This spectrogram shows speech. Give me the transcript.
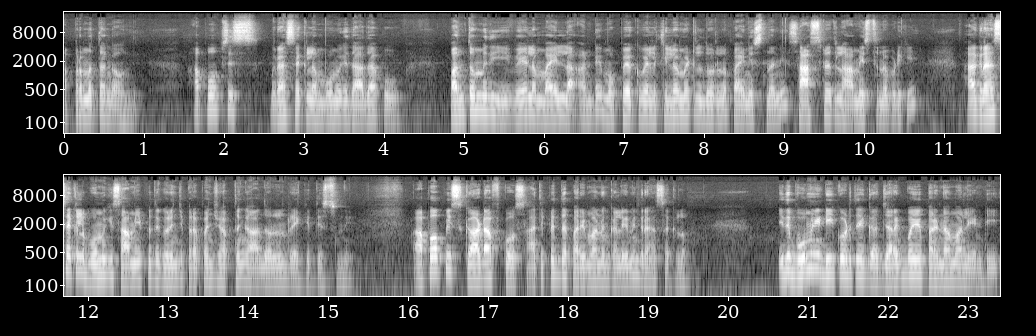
అప్రమత్తంగా ఉంది. అపోప్సిస్ గ్రహశకలం భూమికి దాదాపు పంతొమ్మిది వేల మైళ్ళ అంటే ముప్పై ఒక్క వేల కిలోమీటర్ల దూరంలో పయనిస్తుందని శాస్త్రవేత్తలు హామీ ఇస్తున్నప్పటికీ ఆ గ్రహశకల భూమికి సామీప్యత గురించి ప్రపంచవ్యాప్తంగా ఆందోళన రేకెత్తిస్తుంది. అపోపిస్ గాడ్ ఆఫ్ కోస్ అతిపెద్ద పరిమాణం కలిగిన గ్రహశకలం. ఇది భూమిని ఢీకొడితే జరగబోయే పరిణామాలు ఏంటి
